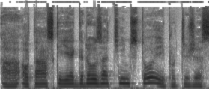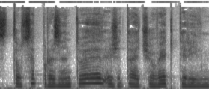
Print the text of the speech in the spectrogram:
a otázka je, kdo za tím stojí, protože to se prezentuje, že to je člověk, který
